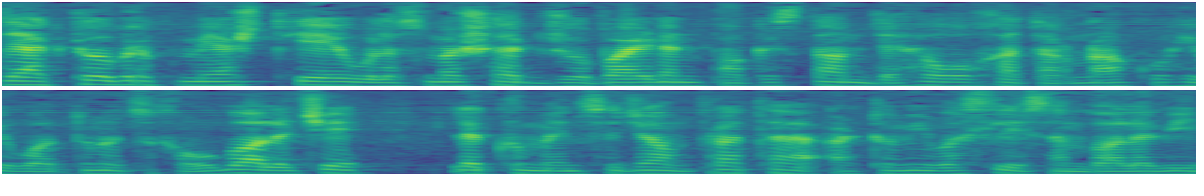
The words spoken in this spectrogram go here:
د اکتوبر په میاشت کې ولسمشر جو بایډن پاکستان د هغو خطرناکو هېوادونو څخه وباله چې له کوم انسجام پرته اټومي وسلې سمبالوي.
